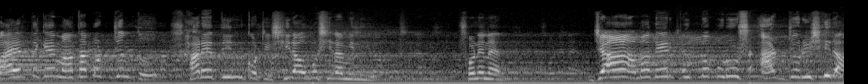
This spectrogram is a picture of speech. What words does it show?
পায়ের থেকে মাথা পর্যন্ত সাড়ে তিন কোটি শিরা উপশিরা মিলিয়ে। শোনে নেন, যা আমাদের পূর্বপুরুষ আর্য ঋষিরা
